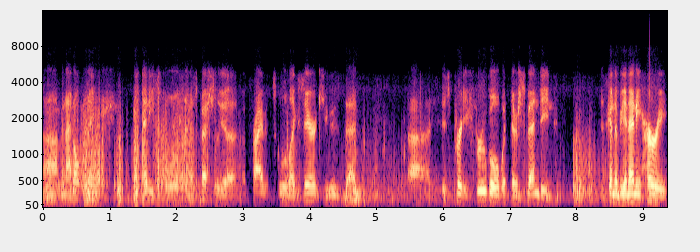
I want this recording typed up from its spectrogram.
Um, and I don't think many schools, and especially a, a private school like Syracuse that uh, is pretty frugal with their spending, is going to be in any hurry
